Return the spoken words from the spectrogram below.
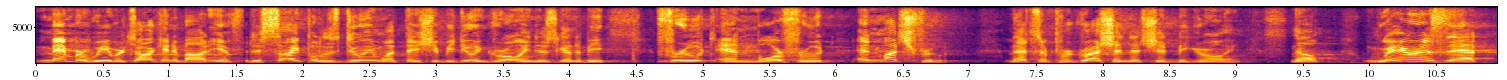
Remember, we were talking about if a disciple is doing what they should be doing, growing, there's going to be fruit and more fruit and much fruit. That's a progression that should be growing. Now, where is that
